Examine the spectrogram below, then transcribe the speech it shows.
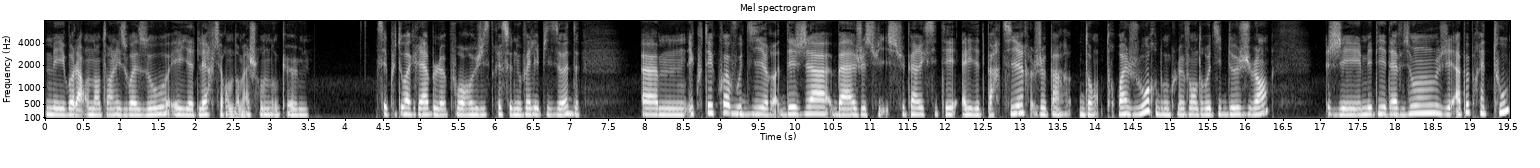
Mais voilà, on entend les oiseaux et il y a de l'air qui rentre dans ma chambre. Donc euh, c'est plutôt agréable pour enregistrer ce nouvel épisode. Euh, écoutez, quoi vous dire? Déjà, bah, je suis super excitée à l'idée de partir. Je pars dans trois jours, donc le vendredi 2 juin. J'ai mes billets d'avion, j'ai à peu près tout.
